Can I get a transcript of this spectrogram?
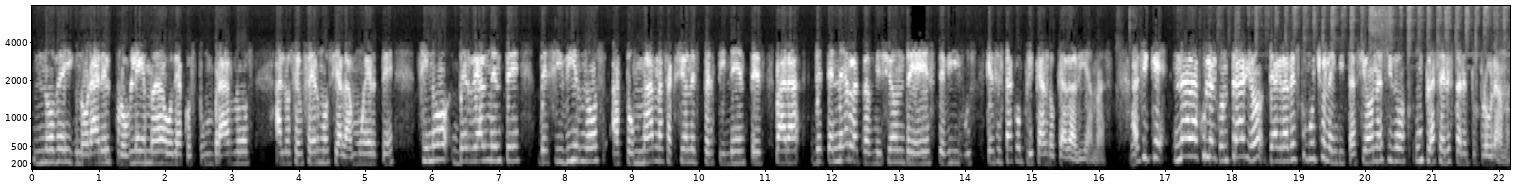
no de ignorar el problema o de acostumbrarnos a los enfermos y a la muerte, sino de realmente decidirnos a tomar las acciones pertinentes para detener la transmisión de este virus que se está complicando cada día más. Así que nada, Julio, al contrario, te agradezco mucho la invitación, ha sido un placer estar en tu programa.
